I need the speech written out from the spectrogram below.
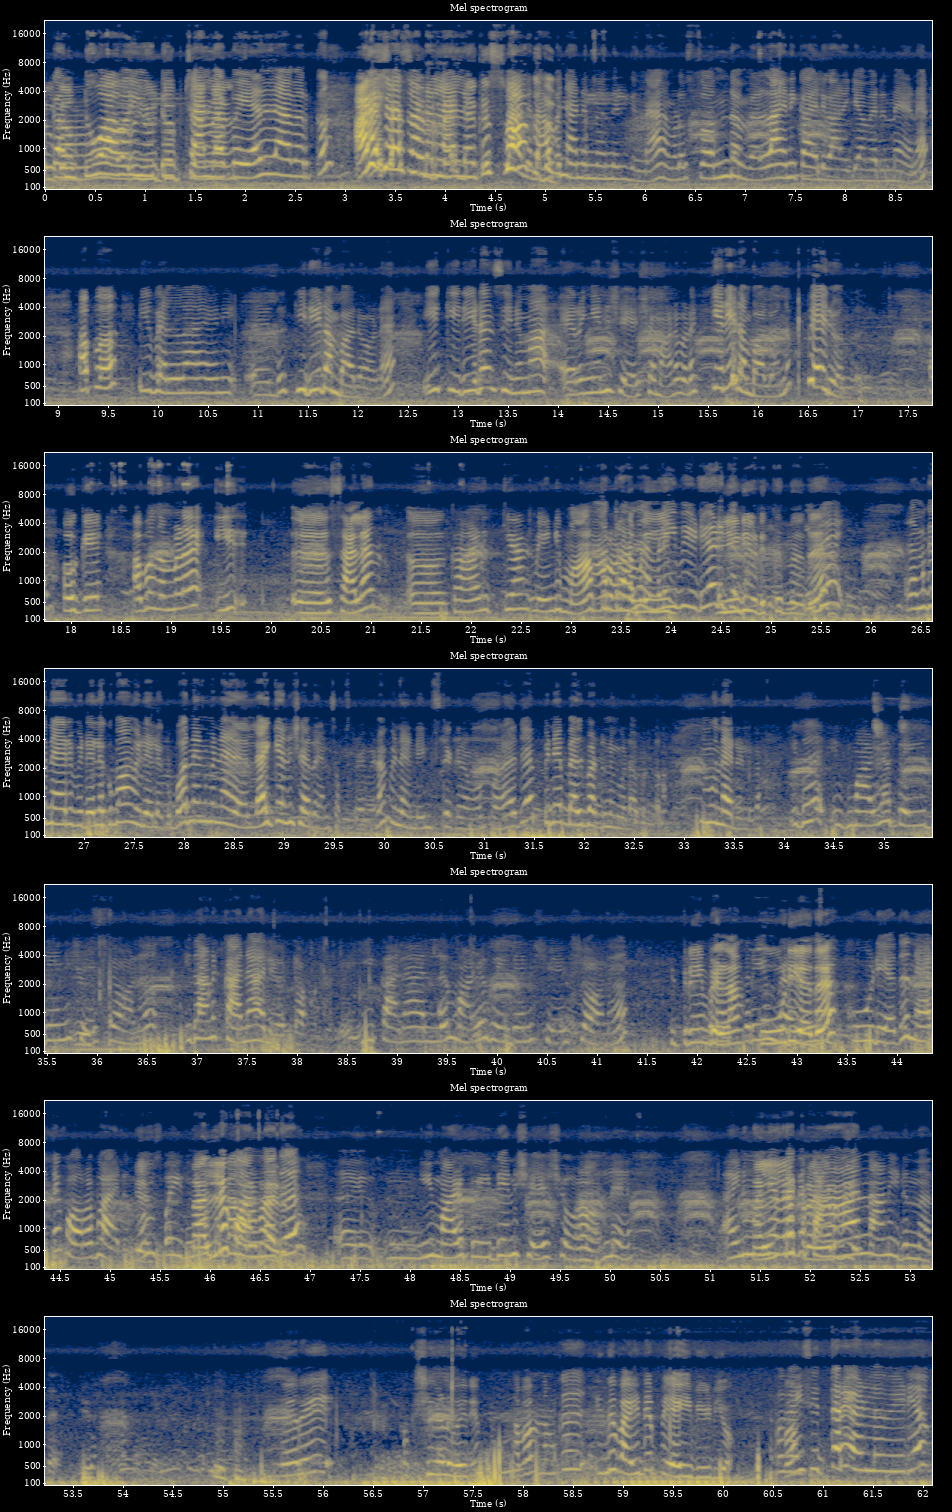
Welcome to our YouTube channel അപ്പൊ എല്ലാവർക്കും സ്വാഗതം. അപ്പൊ ഞാൻ ഇന്ന് നമ്മുടെ സ്വന്തം വെള്ളായണി കായൽ കാണിക്കാൻ വരുന്നതാണ്. അപ്പൊ ഈ വെള്ളായണി ഇത് കിരീടം പാലമാണ്. ഈ കിരീടം സിനിമ ഇറങ്ങിയതിന് ശേഷമാണ് ഇവിടെ കിരീടം പാലം എന്ന് പേര് വന്നത്. ഓക്കെ അപ്പൊ നമ്മളെ ഈ സ്ഥലം കാണിക്കാൻ വേണ്ടി മാത്രമാണ് നമ്മൾ ഈ വീഡിയോ എടുക്കുന്നത്. നമുക്ക് നേരെ വീഡിയോയിലേക്ക് പോകാം വീഡിയോയിലേക്ക് പോകാം ലൈക്ക് ചെയ്യാൻ ഷെയർ ചെയ്യാൻ സബ്സ്ക്രൈബ് ചെയ്യണം പിന്നെ എന്റെ ഇൻസ്റ്റാഗ്രാമിൽ ഫോളോ ചെയ്യാം പിന്നെ ബെൽ ബട്ടണും കൂടെ അമർത്തണം മൂന്നായിരം എടുക്കാം ഇത് മഴ പെയ്തതിന് ശേഷമാണ്. ഇതാണ് കനാൽ കേട്ടോ. ഈ കനാലിൽ മഴ പെയ്തതിന് ശേഷമാണ് ഇത്രയും വെള്ളം കൂടിയത്. കൂടിയത്. നേരത്തെ കുറവായിരുന്നു. ഇത് നല്ല ഈ മഴ പെയ്തതിന് ശേഷമാണ് അല്ലേ? അതിന് മുന്നേ താഴ്ന്നാണ് ഇരുന്നത്. വേറെ പക്ഷികൾ വരും. അപ്പം ഇത്രയേ ഉള്ളൂ വീഡിയോ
